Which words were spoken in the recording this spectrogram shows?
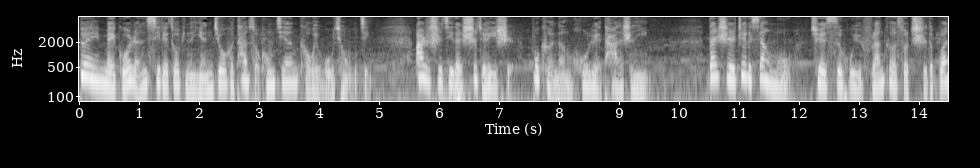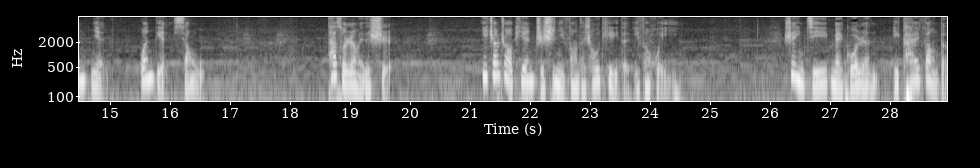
对美国人系列作品的研究和探索空间可谓无穷无尽。二十世纪的视觉历史不可能忽略他的身影，但是这个项目却似乎与弗兰克所持的观念、观点相悖。他所认为的是，一张照片只是你放在抽屉里的一份回忆。摄影集《美国人》。以开放的、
